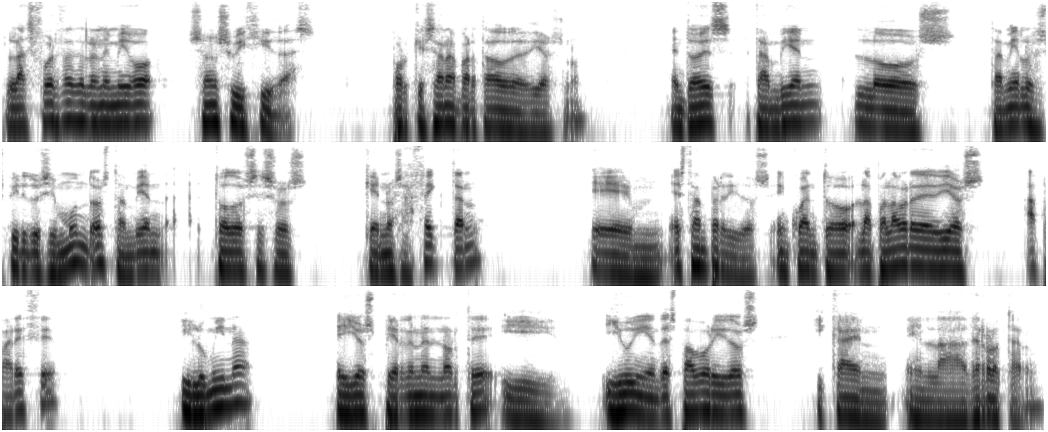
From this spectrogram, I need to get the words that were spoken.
las fuerzas del enemigo son suicidas, porque se han apartado de Dios, ¿no? Entonces, también los, también los espíritus inmundos, también todos esos que nos afectan, eh, están perdidos. En cuanto la palabra de Dios aparece, ilumina, ellos pierden el norte y, y huyen despavoridos y caen en la derrota. ¿no?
